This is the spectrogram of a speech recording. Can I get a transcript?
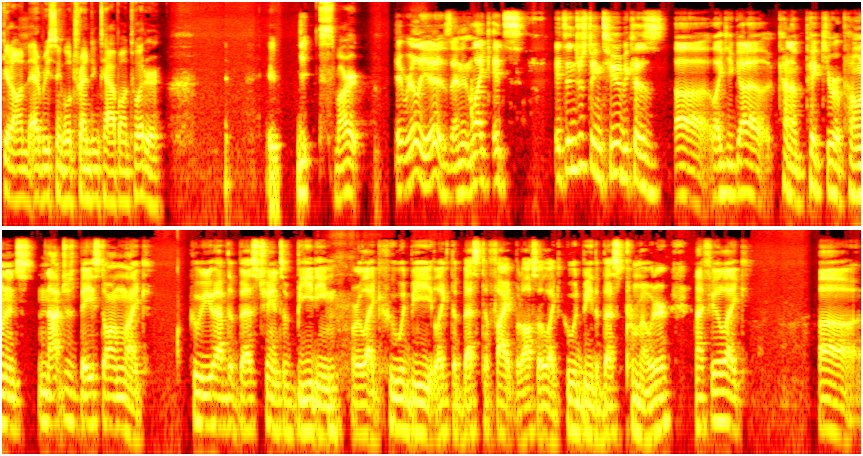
get on every single trending tab on Twitter. It, it's smart. It really is, and it, like it's it's interesting too because uh like you gotta kind of pick your opponents not just based on like who you have the best chance of beating or like who would be like the best to fight, but also like who would be the best promoter. And I feel like uh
